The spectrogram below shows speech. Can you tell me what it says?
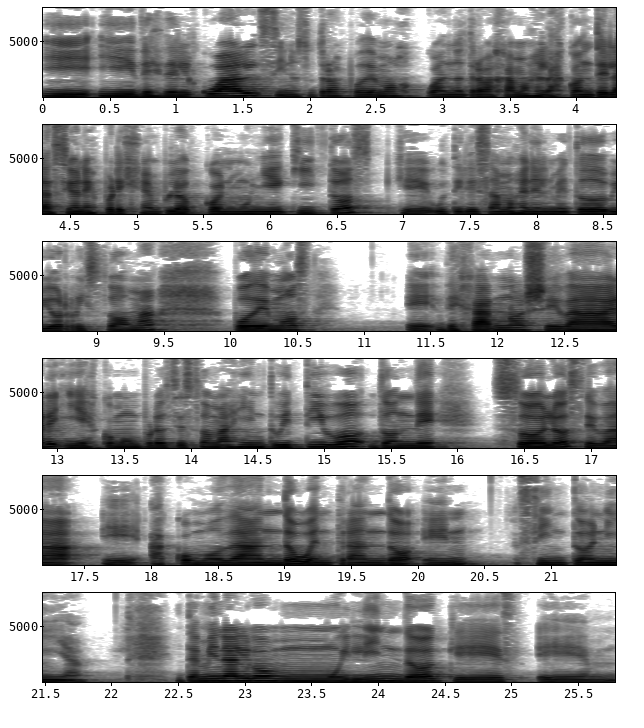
y, desde el cual si nosotros podemos, cuando trabajamos en las constelaciones, por ejemplo, con muñequitos que utilizamos en el método biorrizoma, podemos eh, dejarnos llevar y es como un proceso más intuitivo donde solo se va eh, acomodando o entrando en sintonía. Y también algo muy lindo que es em,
